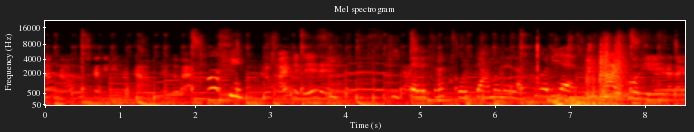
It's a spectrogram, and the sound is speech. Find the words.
ha un bus che ha diventa camper, dov'è? Oh sì, Me lo fai vedere? ci teletrasportiamo nella corriere. Dai, corriere, dai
